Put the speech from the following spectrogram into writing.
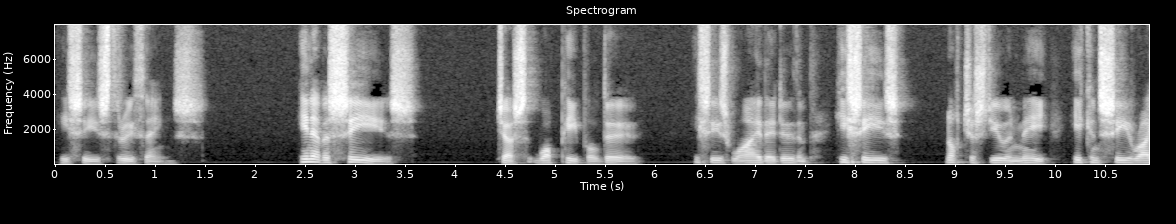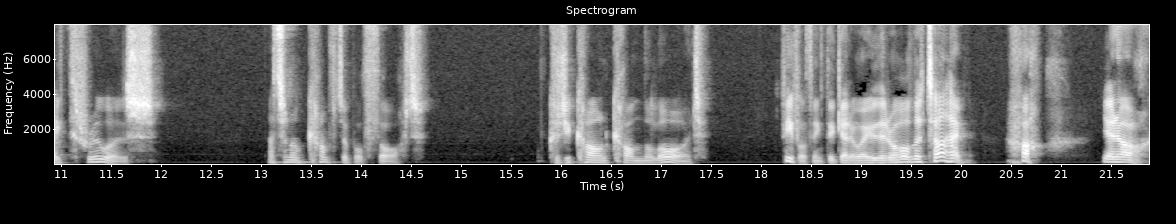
he sees through things. He never sees just what people do, he sees why they do them. He sees not just you and me, he can see right through us. That's an uncomfortable thought because you can't con the Lord. People think they get away with it all the time. Oh, you know,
